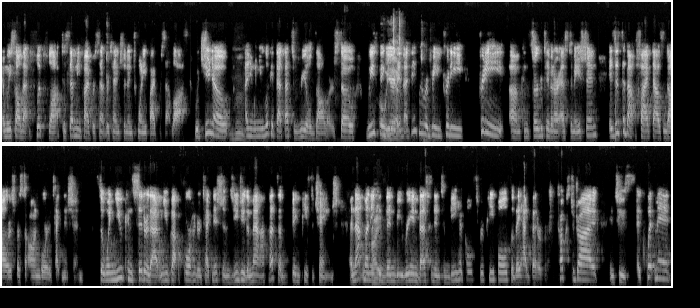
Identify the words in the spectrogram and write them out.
And we saw that flip flop to 75% retention and 25% loss, which, you know, mm-hmm. I mean, when you look at that, that's real dollars. So we oh, figured, oh, yeah. and I think we were being pretty, pretty um, conservative in our estimation, is it's about $5,000 for us to onboard a technician. So when you consider that, when you've got 400 technicians, you do the math, that's a big piece of change. And that money right. could then be reinvested into vehicles for people so they had better trucks to drive, into equipment,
